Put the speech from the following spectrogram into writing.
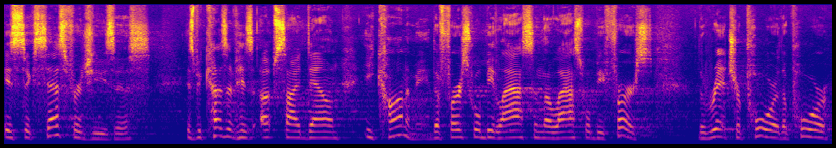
is success for Jesus, is because of his upside down economy. The first will be last and the last will be first. The rich are poor, the poor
